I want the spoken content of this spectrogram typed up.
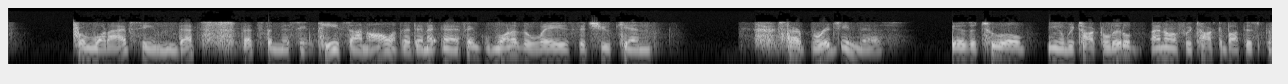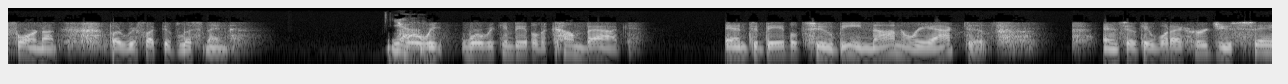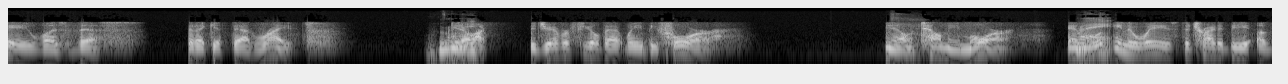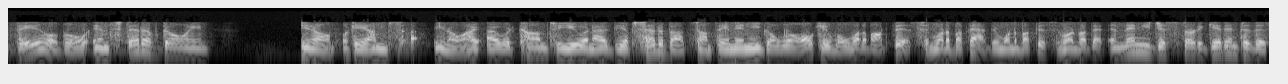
from what I've seen, that's that's the missing piece on all of it. And I, and I think one of the ways that you can start bridging this is a tool. You know, we talked a little. I don't know if we talked about this before or not, but reflective listening. Yeah. Where we where we can be able to come back and to be able to be non-reactive and say, okay, what I heard you say was this. Did I get that right? right. You know, did you ever feel that way before? You know, tell me more. And right. looking at ways to try to be available instead of going, you know, okay, I'm, you know, I, I would come to you and I'd be upset about something, and you go, well, okay, well, what about this, and what about that, and what about this, and what about that, and then you just sort of get into this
